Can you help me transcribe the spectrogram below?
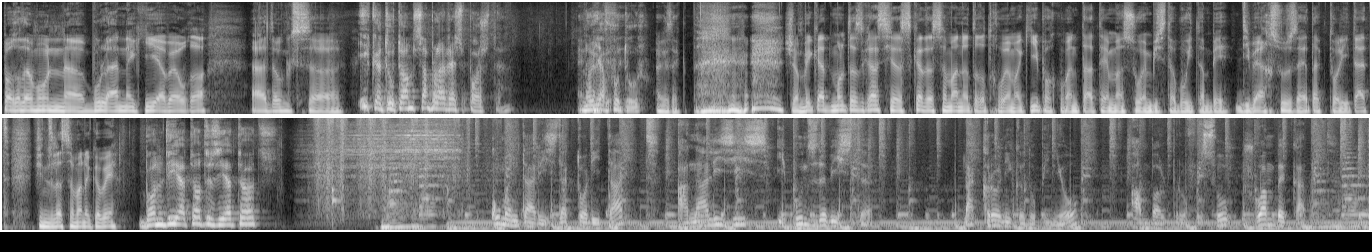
per damunt uh, volant aquí a veure uh, doncs... Uh... I que tothom sap la resposta. No hi ha futur. Exacte. Joan Becat, moltes gràcies. Cada setmana et retrobem aquí per comentar temes ho hem vist avui també diversos, eh, d'actualitat. Fins la setmana que ve. Bon dia a totes i a tots. Comentaris d'actualitat, anàlisis i punts de vista. La crònica d'opinió amb el professor Joan Becat.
